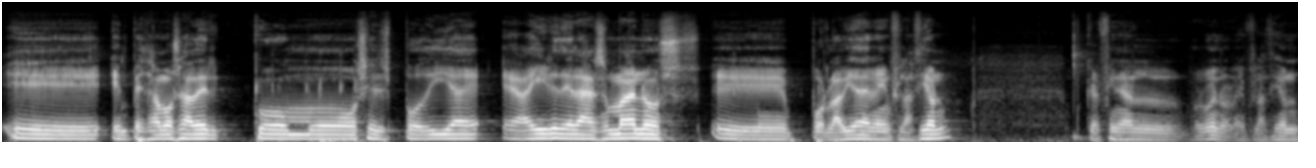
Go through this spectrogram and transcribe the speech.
eh, empezamos a ver cómo se les podía ir de las manos eh, por la vía de la inflación, que al final, pues bueno, la inflación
